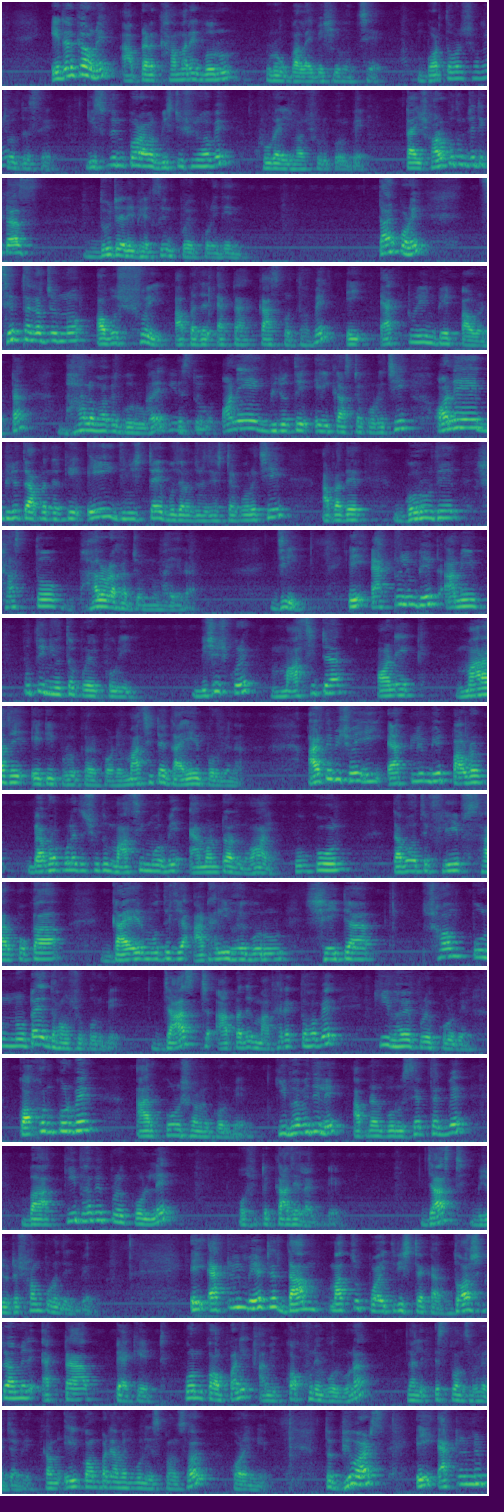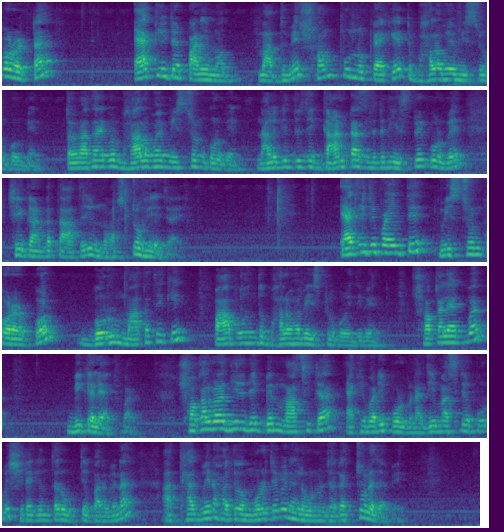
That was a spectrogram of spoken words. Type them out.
এটার কারণে আপনার খামারে গরুর রোগ বালাই বেশি হচ্ছে। বর্তমান সময় চলতেছে। কিছুদিন পর আবার বৃষ্টি শুরু হবে, খুঁড়াই ঝড় শুরু করবে। তাই সর্বপ্রথম যেটি কাজ, দুইটারই ভ্যাকসিন প্রয়োগ করে দিন। তারপরে সেফ থাকার জন্য অবশ্যই আপনাদের একটা কাজ করতে হবে। এই অ্যাক্টুরিন ভেট পাউডারটা ভালোভাবে গরু গায়ে কিন্তু অনেক ভিডিওতে এই কাজটা করেছি। অনেক ভিডিওতে আপনাদেরকে এই জিনিসটাই বোঝানোর জন্য চেষ্টা করেছি আপনাদের গরুদের স্বাস্থ্য ভালো রাখার জন্য ভাইয়েরা। জি এই অ্যাক্টুলিন ভেট আমি প্রতিনিয়ত প্রয়োগ করি। বিশেষ করে মাছিটা অনেক মারা যায় এটি প্রয়োগ করার কারণে। মাছিটা গায়েই পড়বে না। আরেকটা বিষয় এই অ্যাক্টুলিন ভেট পাউডার ব্যবহার করলে যে শুধু মাছি মরবে এমনটা নয়। উকুন তারপর হচ্ছে ফ্লিপস সারপোকা, গায়ের মধ্যে যে আঠালি হয় গরুর, সেইটা সম্পূর্ণটাই ধ্বংস করবে। জাস্ট আপনাদের মাথায় রাখতে হবে কীভাবে প্রয়োগ করবেন, কখন করবেন আর কোন সময় করবেন। কীভাবে দিলে আপনার গরু সেফ থাকবে বা কীভাবে প্রয়োগ করলে ওষুধটা কাজে লাগবে। জাস্ট ভিডিওটা সম্পূর্ণ দেখবেন। এই অ্যাক্রিলিক ভেটের দাম মাত্র পঁয়ত্রিশ টাকা। দশ গ্রামের একটা প্যাকেট। কোন কোম্পানি আমি কখনোই বলব না। নাহলে স্পন্সর হয়ে যাবে। কারণ এই কোম্পানি আমাকে কোনো স্পন্সর করেনি। তো ভিউয়ার্স এই অ্যাক্রিলিক পাউডারটা এক লিটার পানির মাধ্যমে সম্পূর্ণ প্যাকেট ভালোভাবে মিশ্রণ করবেন। তবে মাথায় রাখবেন, ভালোভাবে মিশ্রণ করবেন। নাহলে কিন্তু যে গানটা আছে, যেটা দিয়ে স্প্রে করবেন, সেই গানটা তাড়াতাড়ি নষ্ট হয়ে যায়। এক লিটার পানিতে মিশ্রণ করার পর গরুর মাথা থেকে পা পর্যন্ত ভালোভাবে স্প্রে করে দিবেন। সকালে একবার, বিকালে একবার। সকালবেলা দিলে দেখবেন মাছিটা একেবারেই পড়বে না। যে মাছিটা পড়বে সেটা কিন্তু আর উঠতে পারবে না। আর থাকবে না হয়তো মরে যাবে, নাহলে অন্য জায়গায় চলে যাবে।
